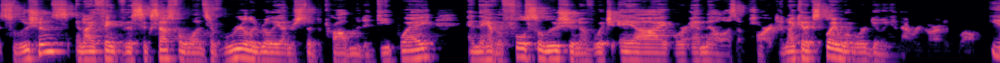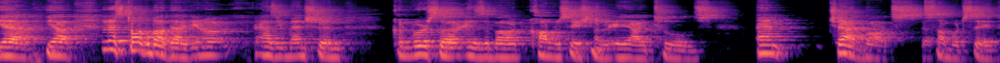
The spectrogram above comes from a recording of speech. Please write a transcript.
solutions and i think the successful ones have really really understood the problem in a deep way and they have a full solution of which ai or ml is a part and i can explain what we're doing in that regard as well. Yeah yeah. Let's talk about that. You know as you mentioned Conversa is about conversational AI tools and chatbots, some would say.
